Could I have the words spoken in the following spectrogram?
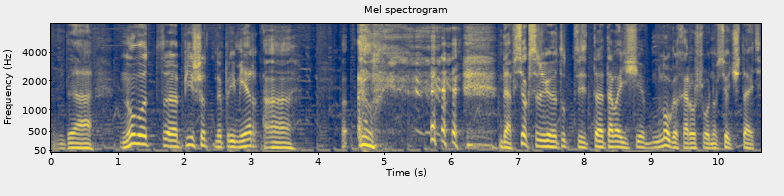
Да. Ну вот э, пишет, например, а, Да, все, к сожалению, тут, товарищи, много хорошего, но все читать,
